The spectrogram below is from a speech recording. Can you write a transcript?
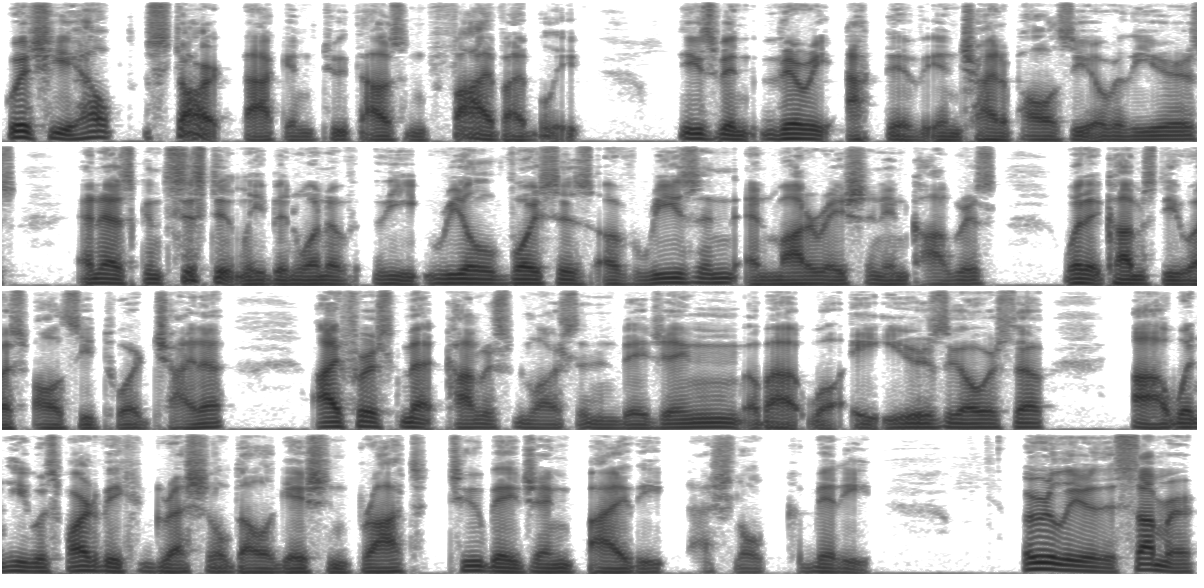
which he helped start back in 2005, I believe. He's been very active in China policy over the years and has consistently been one of the real voices of reason and moderation in Congress when it comes to U.S. policy toward China. I first met Congressman Larsen in Beijing about, well, eight years ago or so, uh, when he was part of a congressional delegation brought to Beijing by the National Committee. Earlier this summer,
